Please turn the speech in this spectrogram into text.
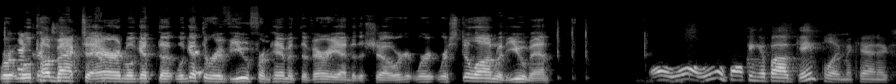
we're, we'll come back to Aaron. We'll get the we'll get the review from him at the very end of the show. We're we're, we're still on with you, man. oh yeah, we were talking. Talking about gameplay mechanics.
